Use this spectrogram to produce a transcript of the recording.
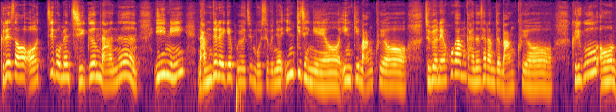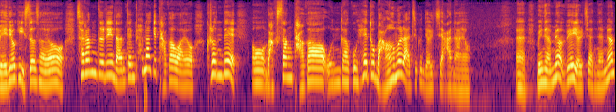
그래서 어찌 보면 지금 나는 이미 남들에게 보여진 모습은요, 인기쟁이에요. 인기 많고요. 주변에 호감 가는 사람도 많고요. 그리고 어, 매력이 있어서요. 사람들이 나한텐 편하게 다가와요. 그런데 어, 막상 다가온다고 해도 마음을 아직은 열지 않아요. 예, 왜냐하면 왜 열지 않냐면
